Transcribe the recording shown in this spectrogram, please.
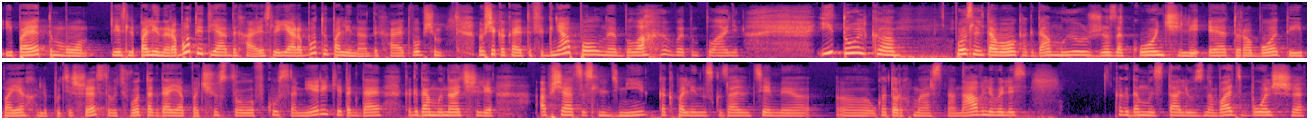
И поэтому, если Полина работает, я отдыхаю. Если я работаю, Полина отдыхает. В общем, вообще какая-то фигня полная была в этом плане. И только после того, когда мы уже закончили эту работу и поехали путешествовать, вот тогда я почувствовала вкус Америки, тогда, когда мы начали общаться с людьми, как Полина сказала, теми, э, у которых мы останавливались, когда мы стали узнавать больше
